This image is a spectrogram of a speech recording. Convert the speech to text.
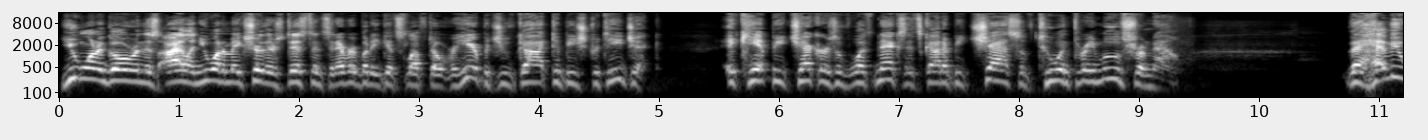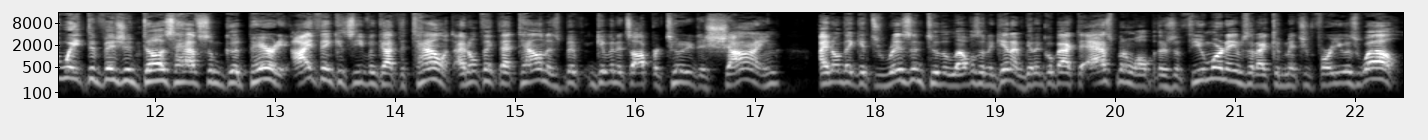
You want to go over in this island. You want to make sure there's distance and everybody gets left over here, but you've got to be strategic. It can't be checkers of what's next. It's got to be chess of two and three moves from now. The heavyweight division does have some good parity. I think it's even got the talent. I don't think that talent has been given its opportunity to shine. I don't think it's risen to the levels. And again, I'm going to go back to Aspinall, but there's a few more names that I could mention for you as well.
